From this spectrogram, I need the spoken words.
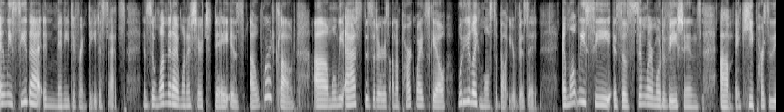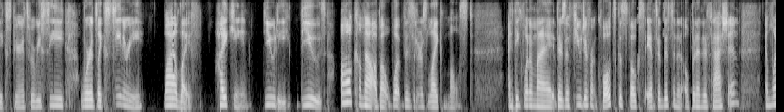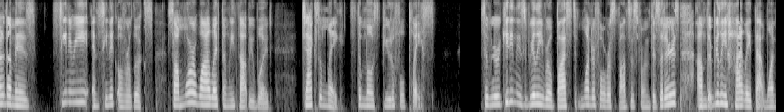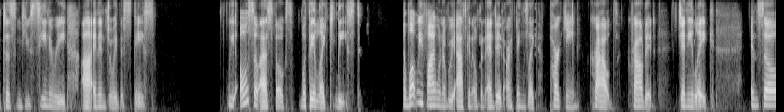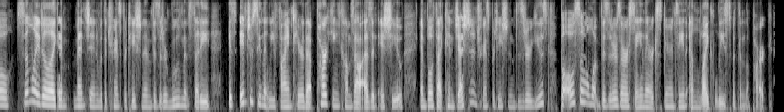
And we see that in many different data sets. And so one that I want to share today is a word cloud. Um, when we ask visitors on a park-wide scale, what do you like most about your visit? And what we see is those similar motivations um, and key parts of the experience where we see words like scenery, wildlife, hiking, beauty, views all come out about what visitors like most. I think one of my, there's a few different quotes because folks answered this in an open-ended fashion. And one of them is, scenery and scenic overlooks saw more wildlife than we thought we would. Jackson Lake, it's the most beautiful place. So we were getting these really robust, wonderful responses from visitors um, that really highlight that want to view scenery uh, and enjoy this space. We also asked folks what they liked least. And what we find whenever we ask an open-ended are things like parking, crowds, crowded, Jenny Lake. And so similarly to like I mentioned with the transportation and visitor movement study, it's interesting that we find here that parking comes out as an issue in both that congestion and transportation and visitor use, but also on what visitors are saying they're experiencing and like least within the park.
